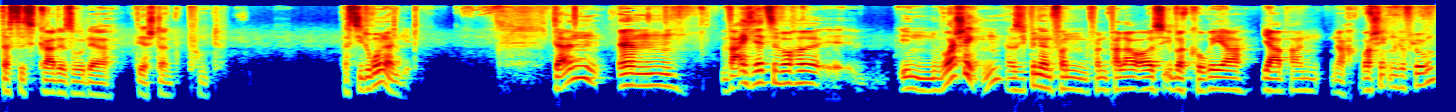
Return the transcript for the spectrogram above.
das ist gerade so der, der Standpunkt, was die Drohne angeht. Dann ähm, war ich letzte Woche äh, in Washington. Also ich bin dann von, von Palau aus über Korea, Japan nach Washington geflogen.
